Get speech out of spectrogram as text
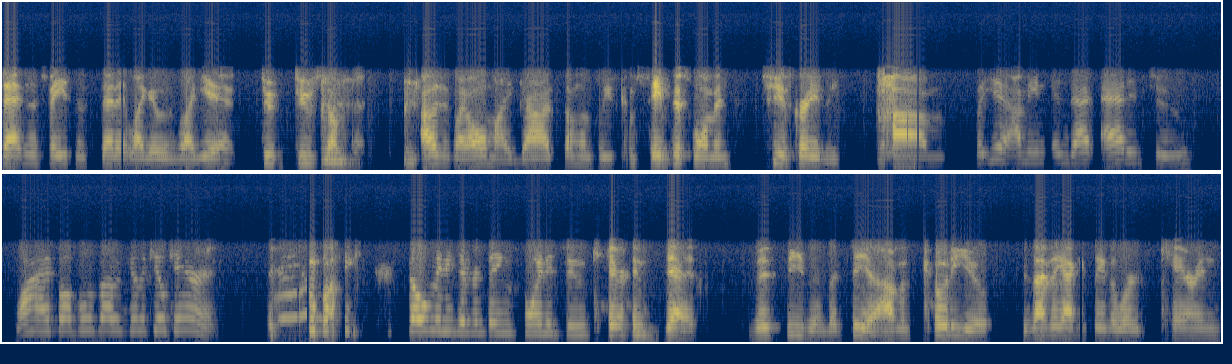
sat in his face and said it like it was like, yeah, do do something. I was just like, oh my god, someone please come save this woman. She is crazy. Um, but yeah, I mean, and that added to why I thought Bullseye was gonna kill Karen. like so many different things pointed to Karen's death this season. But Tia, I'm gonna go to you because I think I can say the word Karen's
